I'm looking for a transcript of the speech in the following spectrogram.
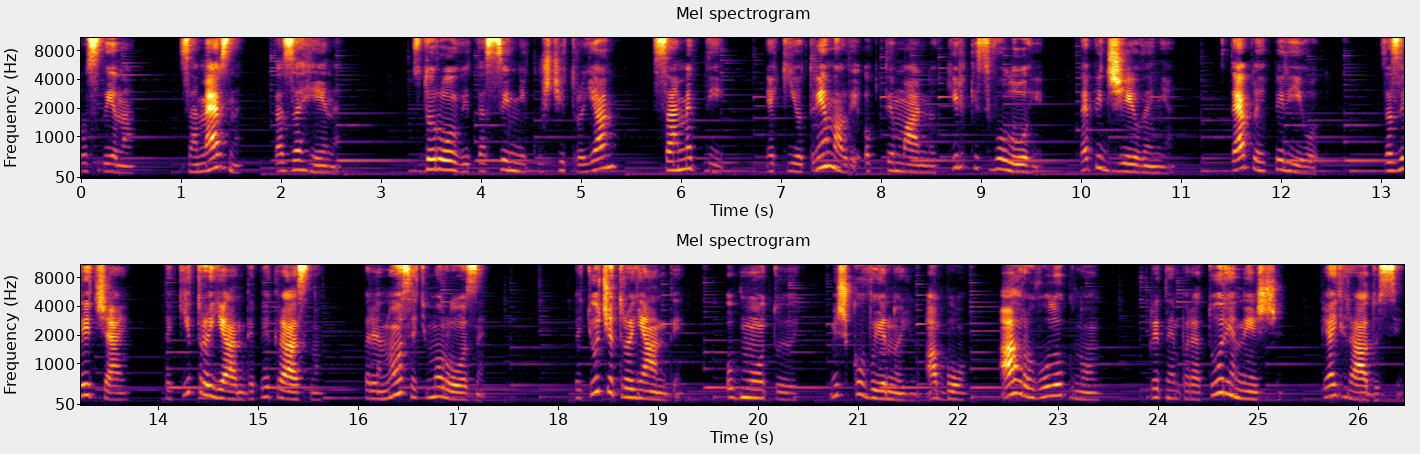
рослина замерзне та загине. Здорові та сильні кущі троян саме ті, які отримали оптимальну кількість вологи та підживлення в теплий період. Зазвичай такі троянди прекрасно переносять морози. Летючі троянди обмотують мішковиною або агроволокном при температурі нижче 5 градусів.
